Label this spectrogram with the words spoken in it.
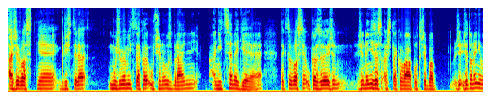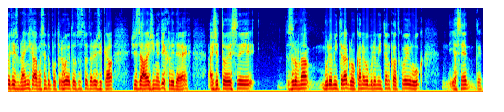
A že vlastně, když teda můžeme mít takhle účinnou zbraň a nic se neděje, tak to vlastně ukazuje, že, že není zas až taková potřeba, že, že to není o těch zbraních, ale vlastně to potrhuje to, co jste tady říkal, že záleží na těch lidech a že to, jestli zrovna bude mít teda Glocka nebo bude mít ten kladkový luk, jasně, tak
